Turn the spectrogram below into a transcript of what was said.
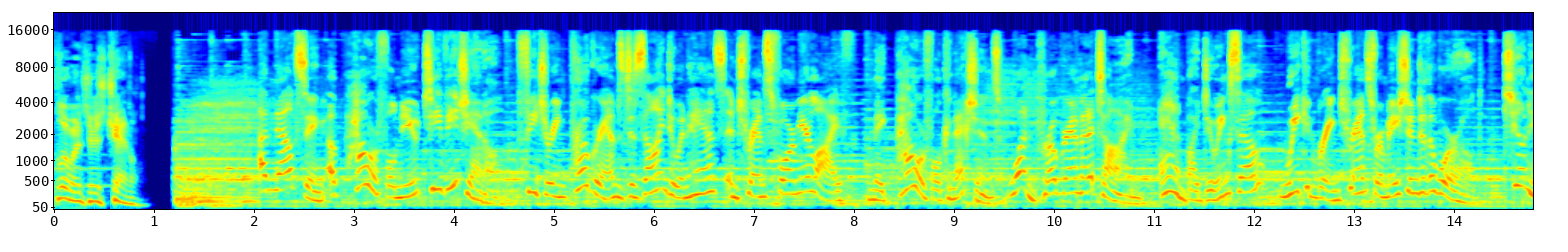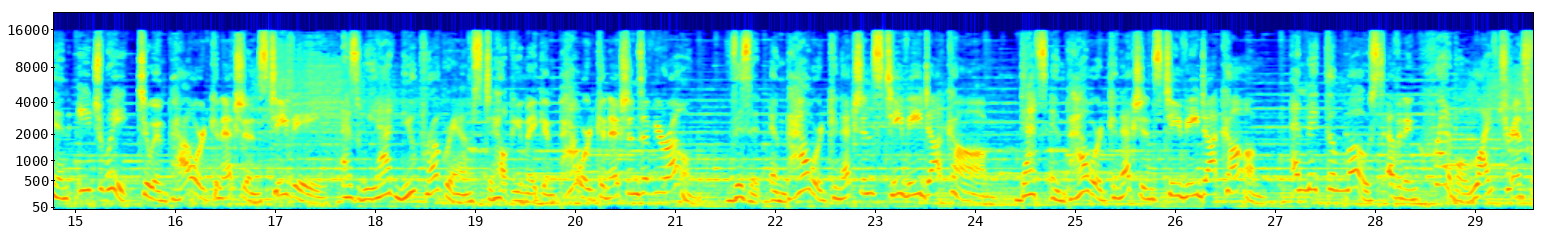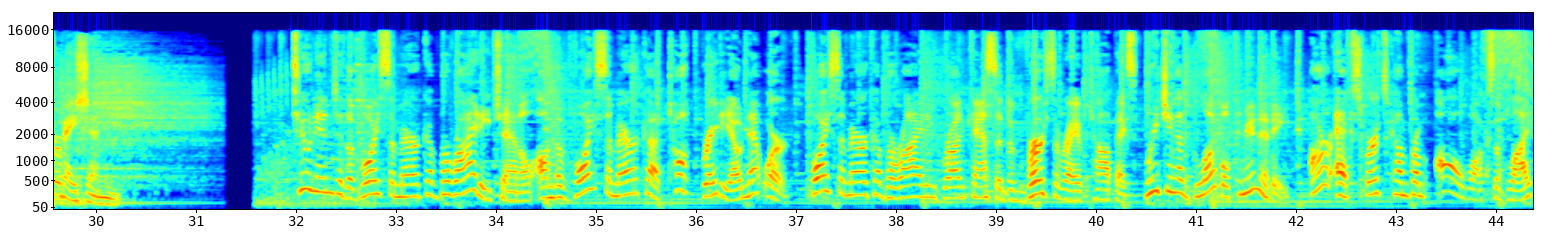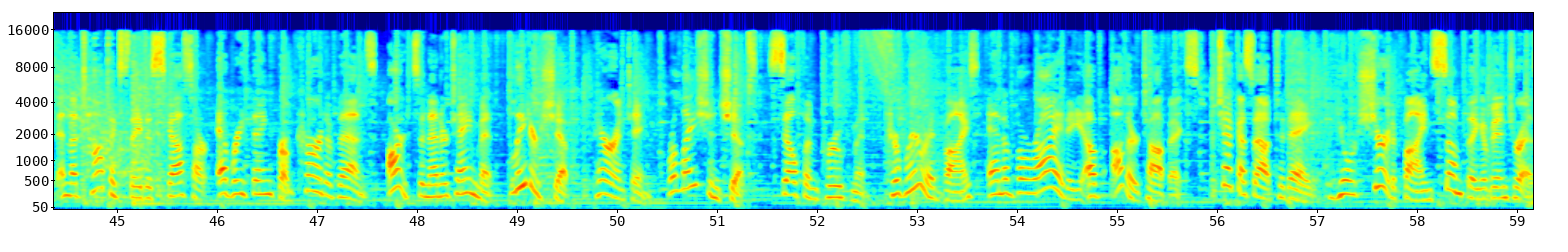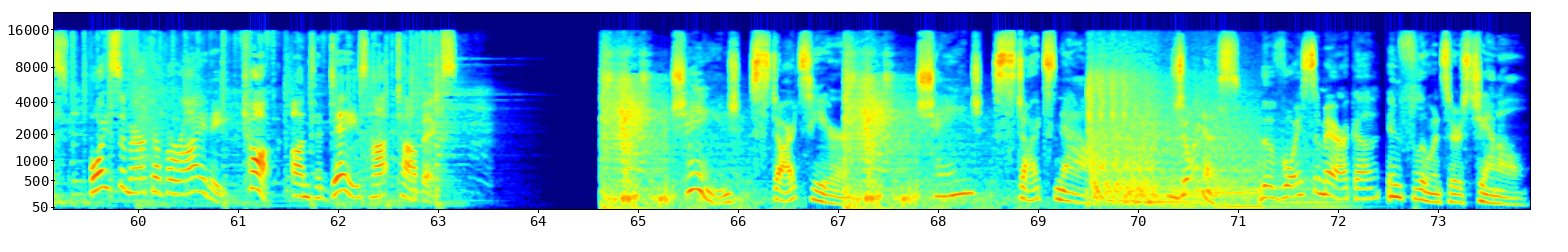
Influencers Channel. Announcing a powerful new TV channel featuring programs designed to enhance and transform your life. Make powerful connections, one program at a time. And by doing so, we can bring transformation to the world. Tune in each week to Empowered Connections TV as we add new programs to help you make empowered connections of your own. Visit empoweredconnectionstv.com. That's empoweredconnectionstv.com and make the most of an incredible life transformation. Tune in to the Voice America Variety channel on the Voice America Talk Radio Network. Voice America Variety broadcasts a diverse array of topics, reaching a global community. Our experts come from all walks of life, and the topics they discuss are everything from current events, arts and entertainment, leadership, parenting, relationships, self improvement, career advice, and a variety of other topics. Check us out today. You're sure to find something of interest. Voice America Variety. Talk on today's hot topics. Change starts here. Change starts now. Join us, the Voice America Influencers Channel.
